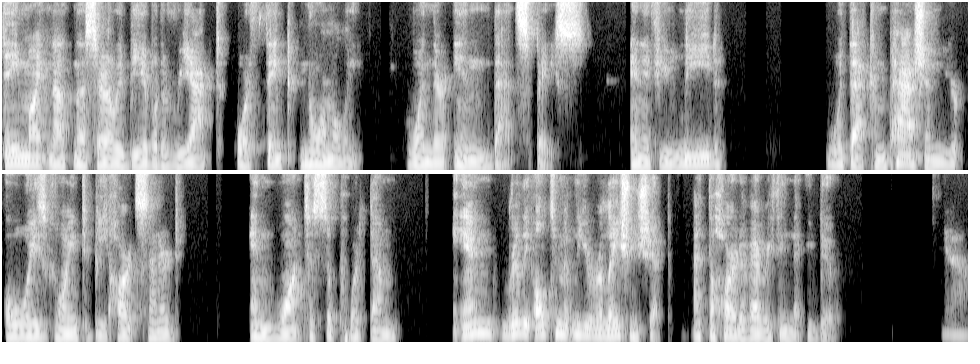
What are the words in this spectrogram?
they might not necessarily be able to react or think normally when they're in that space. And if you lead with that compassion, you're always going to be heart centered and want to support them and really ultimately your relationship at the heart of everything that you do. Yeah.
